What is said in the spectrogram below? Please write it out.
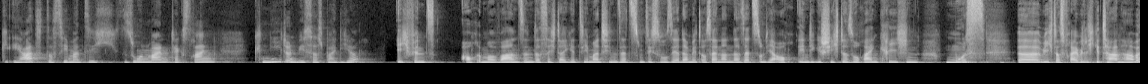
geehrt, dass jemand sich so in meinen Text reinkniet. Und wie ist das bei dir? Ich finde es auch immer Wahnsinn, dass sich da jetzt jemand hinsetzt und sich so sehr damit auseinandersetzt und ja auch in die Geschichte so reinkriechen muss, äh, wie ich das freiwillig getan habe.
